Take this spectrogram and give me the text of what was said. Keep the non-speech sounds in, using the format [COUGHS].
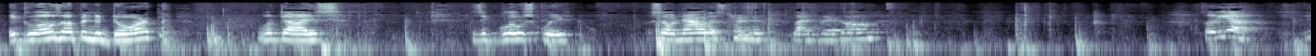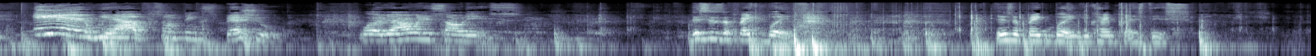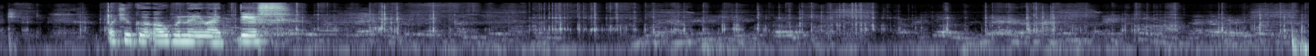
It glows up in the dark. Look, guys, it's a glow squid. So now let's turn the lights back on. So yeah, and we have something special. Well, you already saw this. This is a fake button. This is a fake button. You can't press this. But you can open it like this.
